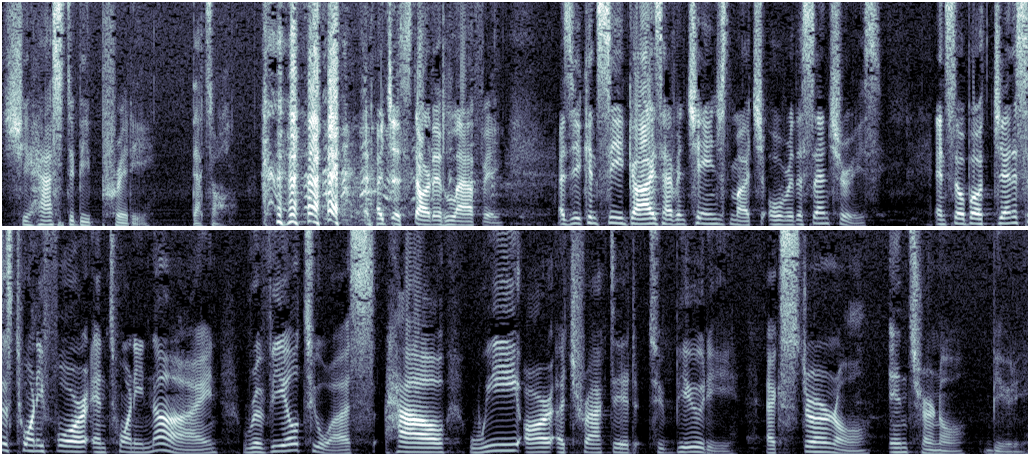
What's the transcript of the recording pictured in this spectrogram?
She has to be pretty. That's all. and I just started laughing. As you can see, guys haven't changed much over the centuries. And so both Genesis 24 and 29 reveal to us how we are attracted to beauty, external, internal beauty.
